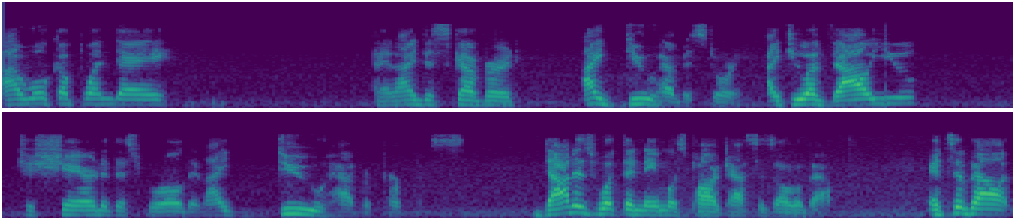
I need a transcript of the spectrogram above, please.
I woke up one day and I discovered I do have a story. I do have value to share to this world, and I do have a purpose. That is what the Nameless Podcast is all about. It's about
